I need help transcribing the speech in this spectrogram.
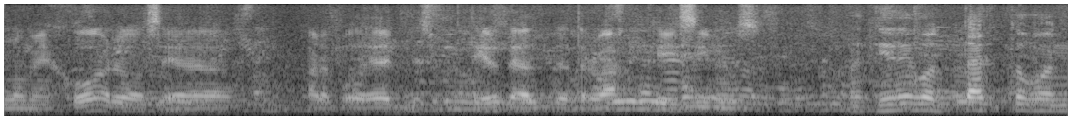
lo mejor, o sea, para poder disfrutar del trabajo que hicimos. ¿Mantiene contacto con,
